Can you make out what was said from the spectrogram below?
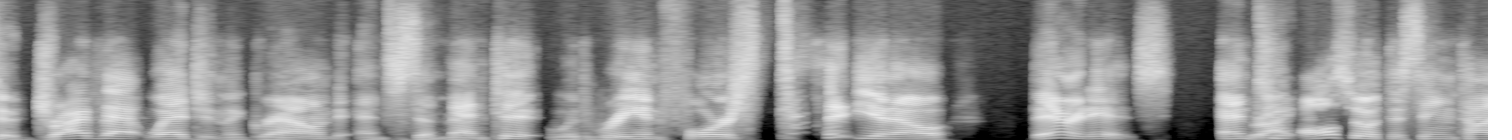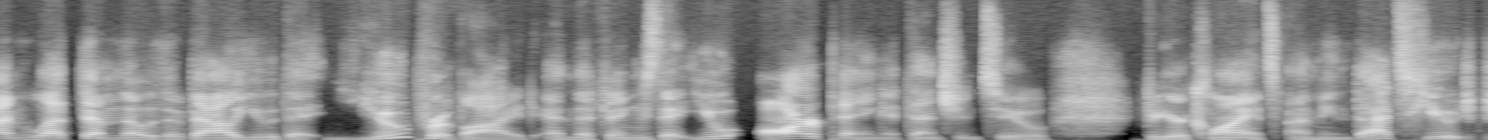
to drive that wedge in the ground and cement it with reinforced, you know, there it is. And to also at the same time let them know the value that you provide and the things that you are paying attention to for your clients. I mean, that's huge.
